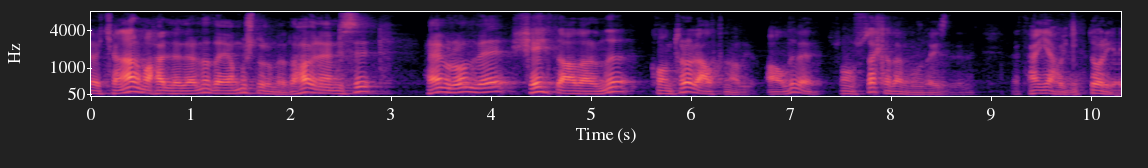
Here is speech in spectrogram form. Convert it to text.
e, kenar mahallelerine dayanmış durumda. Daha önemlisi Hemron ve Şeyh dağlarını kontrol altına alıyor. Aldı ve sonsuza kadar buradayız dedi. Netanyahu gitti oraya.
